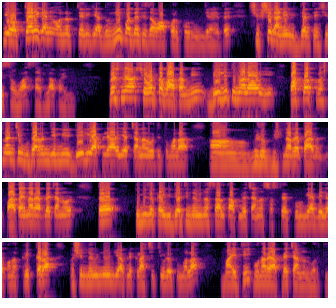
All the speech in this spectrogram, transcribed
की औपचारिक आणि अनौपचारिक या दोन्ही पद्धतीचा वापर करून जे आहे ते शिक्षकाने विद्यार्थ्यांशी संवाद साधला पाहिजे. प्रश्न शेवटचा पाहता मी डेली तुम्हाला पाच पाच प्रश्नांचे उदाहरण जे मी डेली आपल्या या चॅनलवरती तुम्हाला व्हिडिओ भेटणार आहे पाहता येणार आहे आपल्या चॅनलवर तर तुम्ही जर काही विद्यार्थी नवीन असाल तर आपल्या चॅनल सबस्क्राईब करून घ्या बेल आयकॉनवर क्लिक करा. असे नवीन नवीन जे आपले क्लासचे व्हिडिओ तुम्हाला माहिती होणार आहे आपल्या चॅनलवरती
